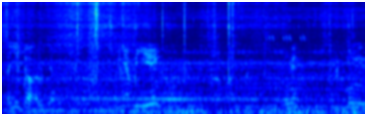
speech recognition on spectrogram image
แต่ยิบจอดหรือเปล่ายับไปยิบ รงนี้ตรงนี้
